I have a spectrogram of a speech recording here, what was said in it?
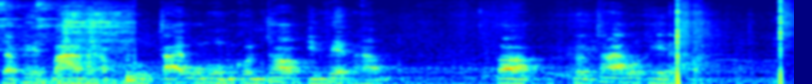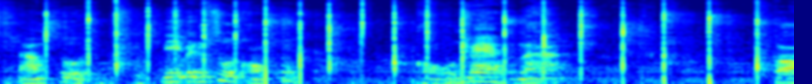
จะเผ็ดมากนะครับถูกใจผมผมคนชอบกินเผ็ดครับ ก็รสชาติโอเคนะครับตามสูตรนี่เป็นสูตรของของคุณแม่ผมนะฮะก็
